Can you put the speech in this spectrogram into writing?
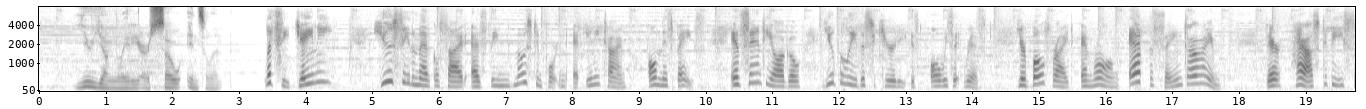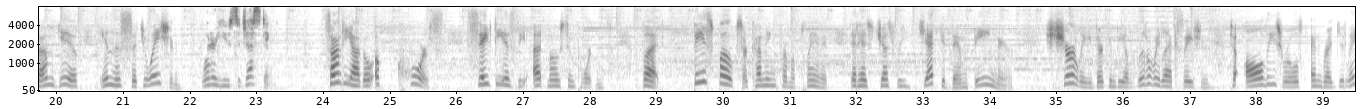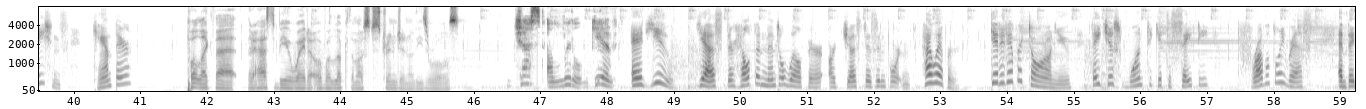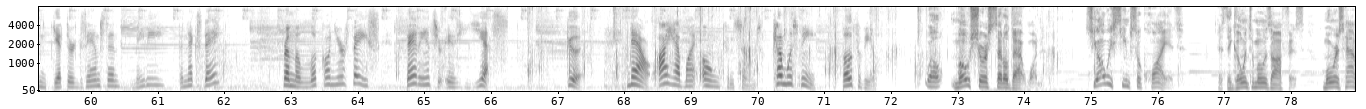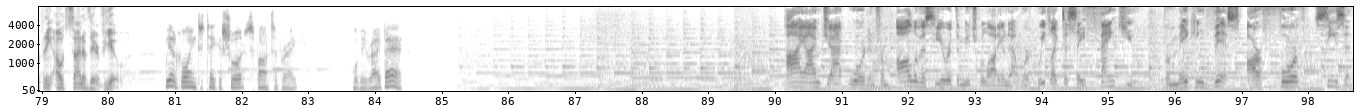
You, young lady, are so insolent. Let's see, Jamie. You see the medical side as the most important at any time on this base. In Santiago, you believe the security is always at risk. You're both right and wrong at the same time. There has to be some give in this situation. What are you suggesting? Santiago, of course, safety is the utmost importance. But these folks are coming from a planet that has just rejected them being there. Surely there can be a little relaxation to all these rules and regulations, can't there? Put like that, there has to be a way to overlook the most stringent of these rules. Just a little give. And you, yes, their health and mental welfare are just as important. However, did it ever dawn on you they just want to get to safety, probably rest, and then get their exams done maybe the next day? From the look on your face, that answer is yes. Good. Now, I have my own concerns. Come with me, both of you. Well, Mo sure settled that one. She always seems so quiet. As they go into Mo's office, more is happening outside of their view. We are going to take a short sponsor break. We'll be right back. Hi, I'm Jack Ward, and from all of us here at the Mutual Audio Network, we'd like to say thank you for making this our fourth season.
